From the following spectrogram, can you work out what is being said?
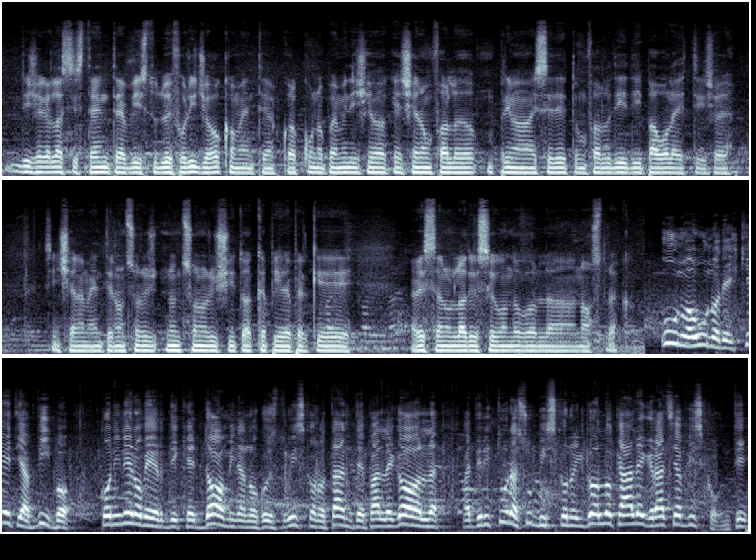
dice che l'assistente ha visto due fuorigioco, mentre qualcuno poi mi diceva che c'era un fallo, prima avesse detto un fallo di, di Pavoletti, cioè sinceramente non sono, non sono riuscito a capire perché avesse annullato il secondo gol nostro. Ecco. 1-1 del Chieti a Vibo con i neroverdi che dominano, costruiscono tante palle gol, addirittura subiscono il gol locale grazie a Visconti.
